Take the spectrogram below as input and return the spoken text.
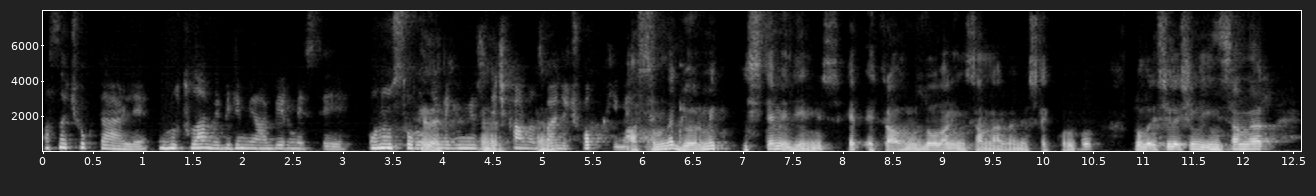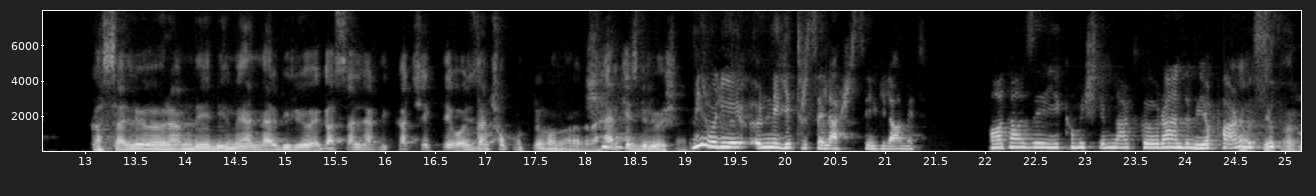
Aslında çok değerli. Unutulan ve bilinmeyen bir mesleği. Onun sorunlarını Evet, gün yüzüne evet, çıkarmanız evet. bence çok kıymetli. Aslında görmek istemediğimiz hep etrafımızda olan insanlar ve meslek grubu. Dolayısıyla şimdi insanlar Gasselliği öğrendi, bilmeyenler biliyor. E, Gasseller dikkat çekti. O yüzden çok mutluyum onlar adına. Şimdi- Herkes biliyor şimdi. Bir ölüyü önüne getirseler sevgili Ahmet. A'dan Z'ye yıkama işlemini artık öğrendi mi? Yapar Evet, mısın? yaparım.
